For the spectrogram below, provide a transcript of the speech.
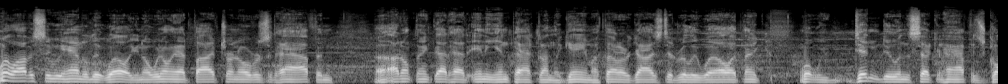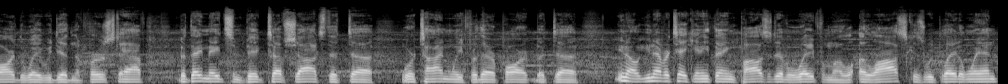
Well, obviously we handled it well. You know, we only had five turnovers at half, and uh, I don't think that had any impact on the game. I thought our guys did really well. I think what we didn't do in the second half is guard the way we did in the first half. But they made some big, tough shots that uh, were timely for their part. But uh, you know, you never take anything positive away from a, a loss because we played a win.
